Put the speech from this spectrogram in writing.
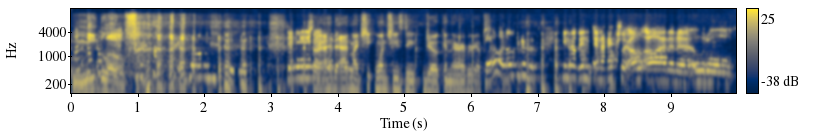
meatloaf. Sorry, I had to add my che- one cheesy joke in there every episode. No, because you know, and, and actually, I'll I'll add in a, a little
